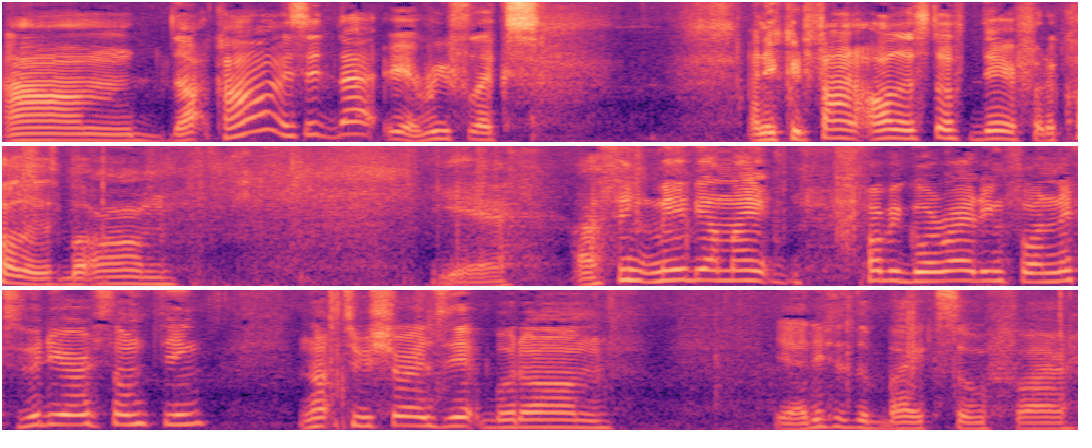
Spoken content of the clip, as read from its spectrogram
um dot com. Is it that? Yeah, reflex. And you could find all the stuff there for the colors, but um yeah. I think maybe I might probably go riding for next video or something. Not too sure as yet, but um yeah, this is the bike so far.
